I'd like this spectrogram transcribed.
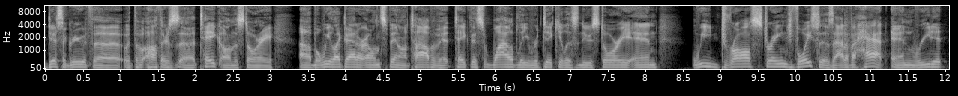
disagree with the with the author's uh, take on the story. Uh, but we like to add our own spin on top of it. Take this wildly ridiculous news story and we draw strange voices out of a hat and read it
